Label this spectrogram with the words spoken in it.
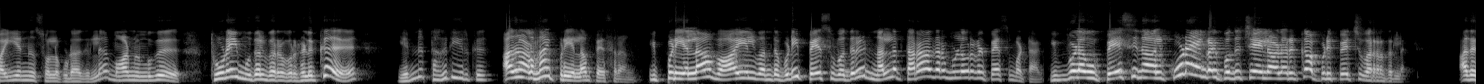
பையன்னு சொல்லக்கூடாது இல்லை மாண்புமிகு துணை முதல்வர் அவர்களுக்கு என்ன தகுதி இருக்கு? அதனால தான் இப்படியெல்லாம் பேசுறாங்க. இப்படியெல்லாம் வாயில் வந்தபடி பேசுவது நல்ல தராதரம் உள்ளவர்கள் பேச மாட்டாங்க. இவ்வளவு பேசினால் கூட எங்கள் பொதுச் செயலாளருக்கு அப்படி பேச்சு வர்றதில்ல. அதை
